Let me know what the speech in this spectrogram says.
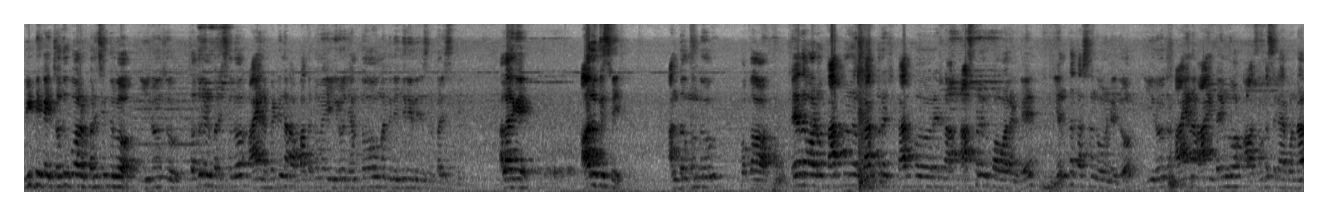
వీటికై చదువుకోవాలని పరిస్థితుల్లో ఈరోజు చదువులేని పరిస్థితుల్లో ఆయన పెట్టిన ఆ పథకమే ఈరోజు ఎంతో మందిని ఇంజనీర్లు చేసిన పరిస్థితి. అలాగే ఆరోగ్యశ్రీ. అంతకుముందు ఒక పేదవాడు కార్పొరేషన్ కార్పొరేషన్ కార్పొరేషన్ హాస్పిటల్కి పోవాలంటే ఎంత కష్టంగా ఉండేదో ఈరోజు ఆయన ఆయన టైంలో ఆ సమస్య లేకుండా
